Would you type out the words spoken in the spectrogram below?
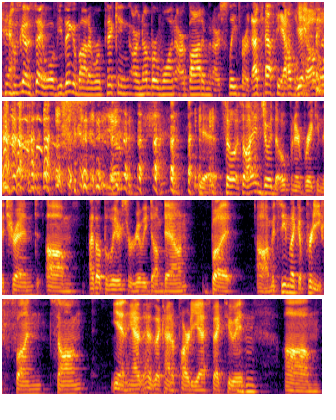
I was gonna say, well, if you think about it, we're picking our number one, our bottom, and our sleeper. That's half the album. Yeah. yep. yeah. So so I enjoyed the opener breaking the trend. Um, I thought the lyrics were really dumbed down, but um, it seemed like a pretty fun song. Yeah, and it has, has that kind of party aspect to it. Um,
